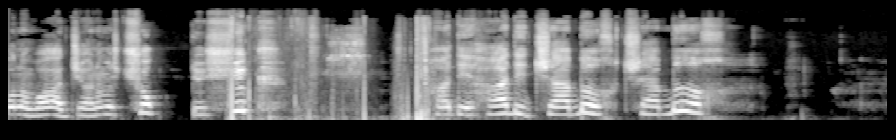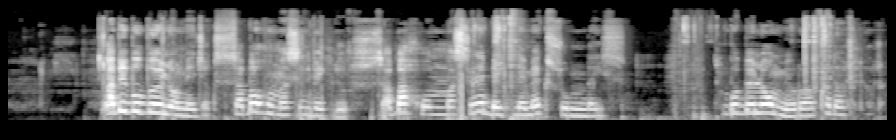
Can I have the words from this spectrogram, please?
Oğlum valla canımız çok düşük. Hadi hadi çabuk çabuk. Abi bu böyle olmayacak. Sabah olmasını bekliyoruz. Sabah olmasını beklemek zorundayız. Bu böyle olmuyor arkadaşlar.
